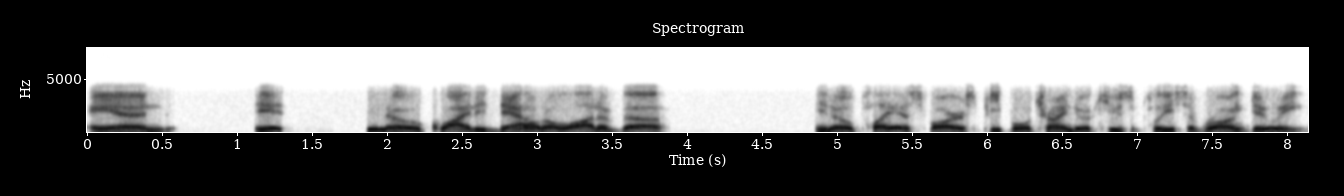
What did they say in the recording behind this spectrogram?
and it you know quieted down a lot of the you know play as far as people trying to accuse the police of wrongdoing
